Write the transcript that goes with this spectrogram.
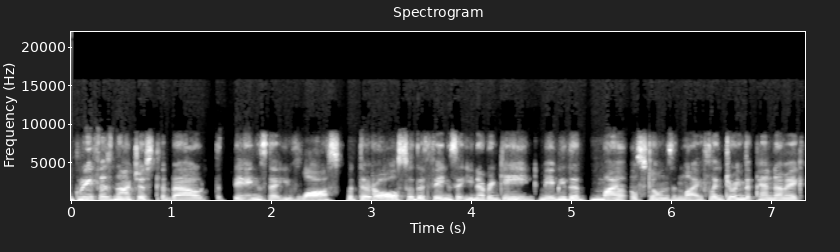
Grief is not just about the things that you've lost, but they're also the things that you never gained. Maybe the milestones in life, like during the pandemic,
